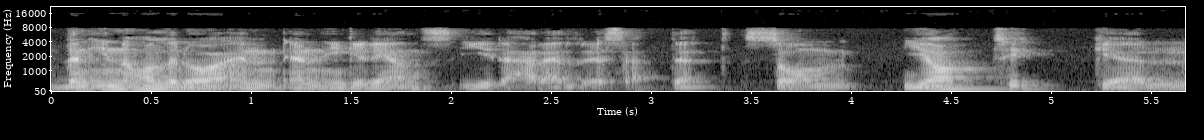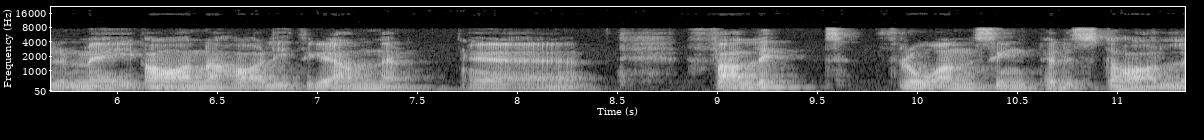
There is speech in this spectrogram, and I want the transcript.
den innehåller då en, en ingrediens i det här äldre receptet som jag tycker mig ana har lite grann eh, fallit från sin pedestal.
